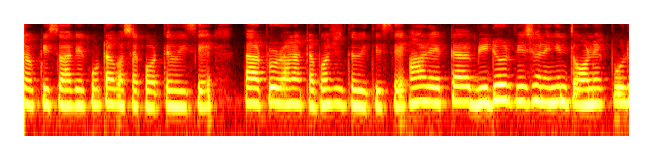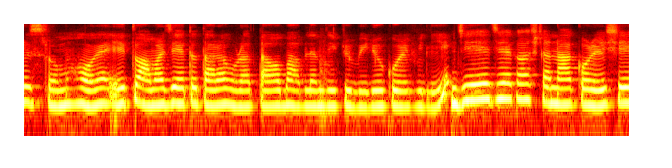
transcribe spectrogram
সব কিছু আগে কোটা বাসা করতে হয়েছে তারপর রান্নাটা বসাতে হইতেছে। আর একটা ভিডিওর পিছনে কিন্তু অনেক পরিশ্রম হয়, এই তো আমার যে এত তাড়াহুড়া, তাও ভাবলাম যে একটু ভিডিও করে ফেলি। যে যে কাজটা না করে, সে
